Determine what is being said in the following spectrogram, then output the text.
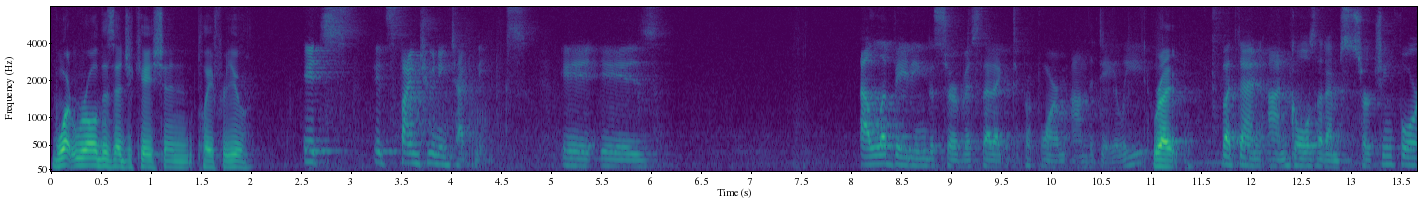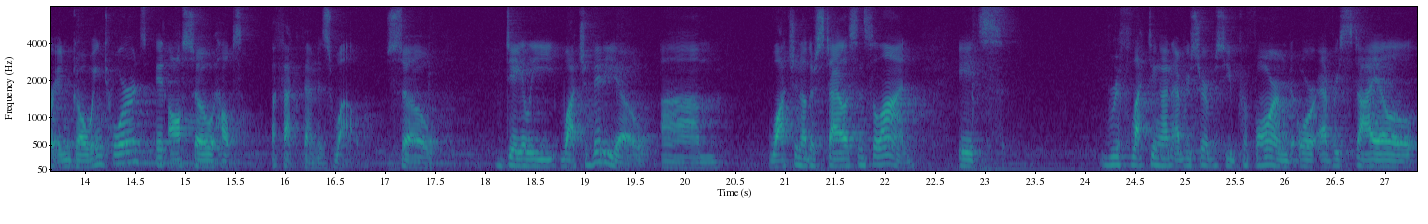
what role does education play for you? It's it's fine tuning techniques. It is elevating the service that I get to perform on the daily. Right. But then on goals that I'm searching for and going towards, it also helps affect them as well. So daily watch a video, um, watch another stylist in salon. It's reflecting on every service you performed or every style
